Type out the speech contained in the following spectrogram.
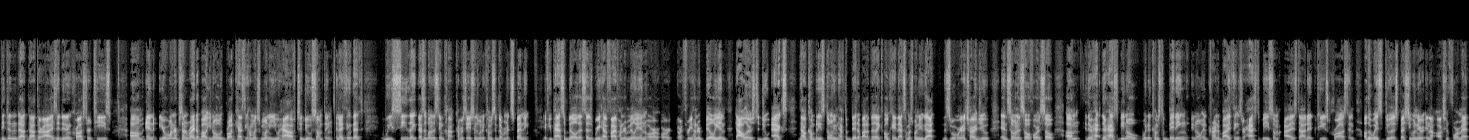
they didn't dot, dot their I's, they didn't cross their T's, um, and you're 100 percent right about you know broadcasting how much money you have to do something, and I think that we see like that's one of the same conversations when it comes to government spending. If you pass a bill that says we have 500 million or or, or 300 billion dollars to do X, now companies don't even have to bid about it. They're like, okay, that's how much money you got. This is what we're going to charge you, and so on and so forth. So um, there ha- there has to be no when it comes to bidding, you know, and trying to buy things, there has to be some I's dotted, T's crossed, and other ways to do it, especially when you're in an auction format.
